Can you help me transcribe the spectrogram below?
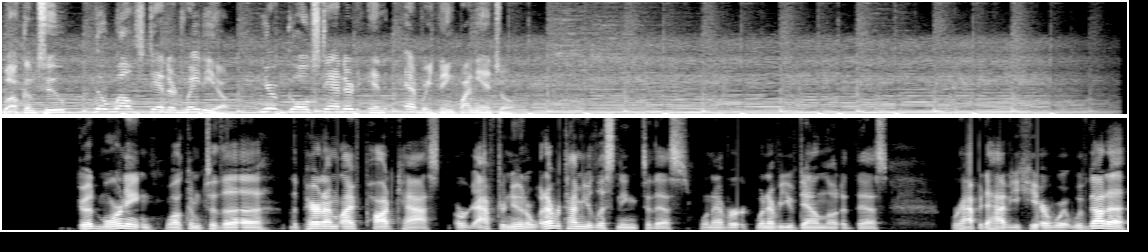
Welcome to the Wealth Standard Radio, your gold standard in everything financial. Good morning. Welcome to the the Paradigm Life podcast or afternoon or whatever time you're listening to this, whenever whenever you've downloaded this. We're happy to have you here. we we've got a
